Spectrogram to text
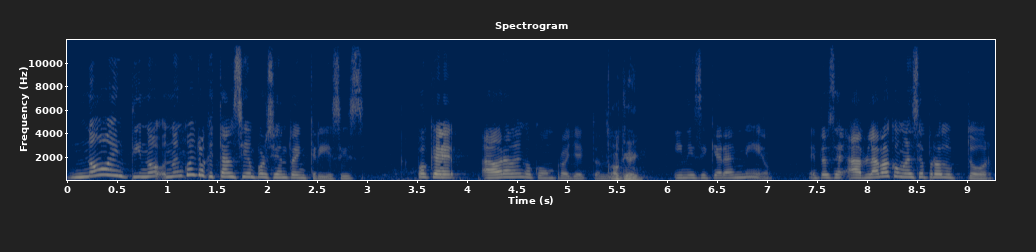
No, enti- no, no encuentro que están 100% en crisis, porque ahora vengo con un proyecto nuevo Ok. y ni siquiera es mío. Entonces, hablaba con ese productor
